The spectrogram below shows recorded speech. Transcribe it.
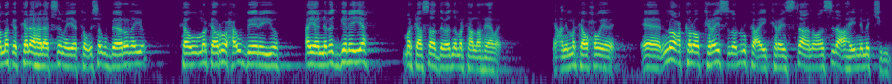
ama ka kala halaagsamaya ka uu isagu beeranayo ka uu markaa ruuxa u beerayo ayaa nabadgelaya markaasaa dabeedna markaa la reebay. Yani marka waxaweye nooc kaleoo kiraysadoo dhulka ay kiraystaan oo aan sidaa ahayna ma jirin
